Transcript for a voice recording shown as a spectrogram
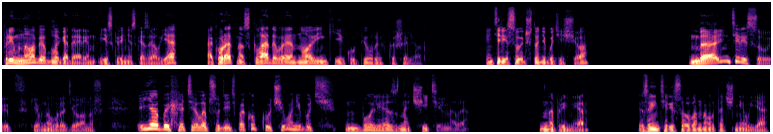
«Премного благодарен», — искренне сказал я, аккуратно складывая новенькие купюры в кошелек. «Интересует что-нибудь еще?» «Да, интересует», — кивнул Родионов. «Я бы хотел обсудить покупку чего-нибудь более значительного». «Например?» — заинтересованно уточнил я.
